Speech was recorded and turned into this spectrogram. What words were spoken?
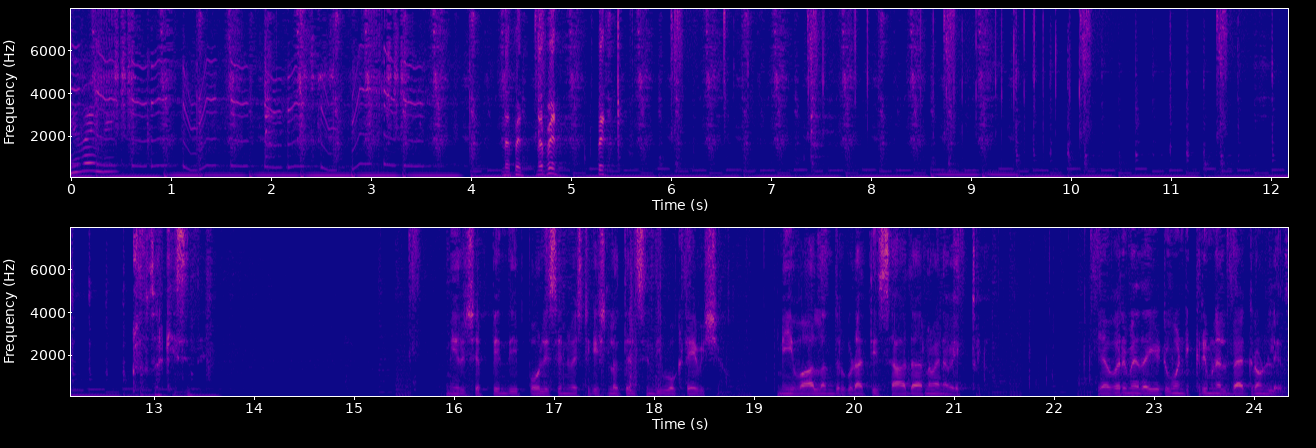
ఏమైంది? నా పెన్ నా పెన్ పెన్. క్లూ దొరికేసింది మీరు చెప్పింది పోలీస్ ఇన్వెస్టిగేషన్లో తెలిసింది ఒకటే విషయం. మీ వాళ్ళందరూ కూడా అతి సాధారణమైన వ్యక్తులు. ఎవరి మీద ఎటువంటి క్రిమినల్ బ్యాక్గ్రౌండ్ లేదు.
